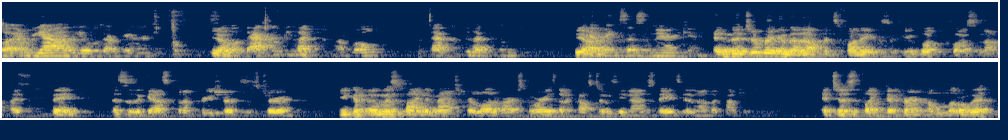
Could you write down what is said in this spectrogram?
But in reality, it was our parents. Yeah. So that could be like a role. That could be like a yeah. that makes us American. And that you're bringing that up, it's funny, because if you look close enough, I think, this is a guess, but I'm pretty sure this is true, you could almost find a match for a lot of our stories that are customs in the United States and other countries. It's just like different a little bit,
